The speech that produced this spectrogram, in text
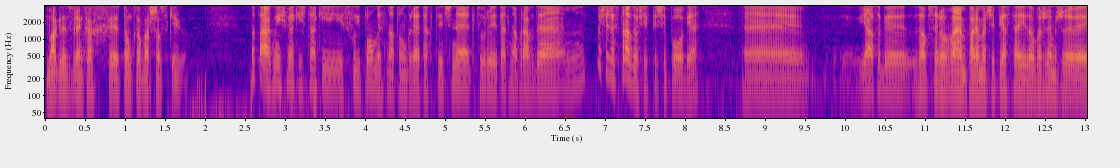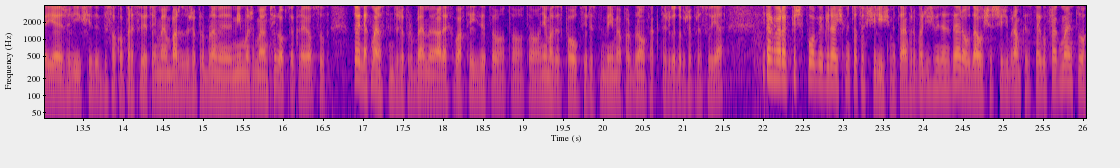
magnes w rękach e, Tomka Warszawskiego. No tak, mieliśmy jakiś taki swój pomysł na tą grę taktyczny, który tak naprawdę mm, myślę, że sprawdzał się w pierwszej połowie. Ja sobie zaobserwowałem parę meczy Piasta i zauważyłem, że jeżeli ich się wysoko presuje, to oni mają bardzo duże problemy. Mimo, że mają tylu obcokrajowców, to jednak mają z tym duże problemy, ale chyba w tej lidze to, to, to nie ma zespołu, który z tym będzie miał problemów, jak ktoś go dobrze presuje. I tak naprawdę w pierwszej połowie graliśmy to, co chcieliśmy. Tak? Prowadziliśmy 1-0, udało się strzelić bramkę z tego fragmentu,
